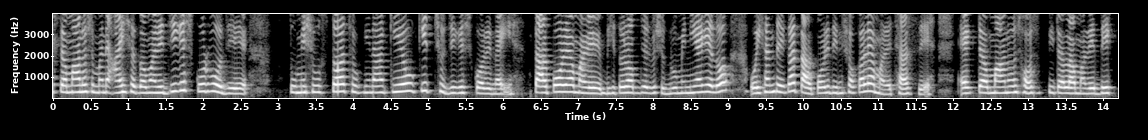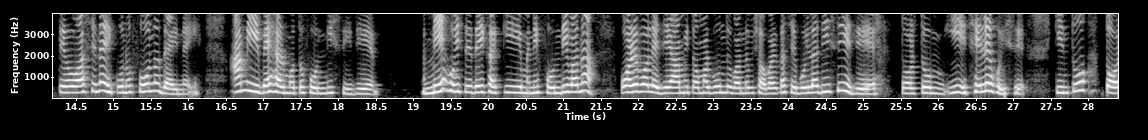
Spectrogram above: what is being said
একটা মানুষ মানে আইসা তো আমারে জিজ্ঞেস করব যে, তুমি সুস্থ আছো কি না? কেউ কিচ্ছু জিজ্ঞেস করে নাই। তারপরে আমারে ভিতরে অবজারভেশন রুমে নিয়ে গেল। ওইখান থেকে তারপরে দিন সকালে আমারে ছাড়ছে। একটা মানুষ হসপিটাল আমারে দেখতেও আসে নাই, কোনো ফোনও দেয় নাই। আমি বেহার মতো ফোন দিচ্ছি যে মেয়ে হয়েছে দেখা কি মানে ফোন দিবা না? পরে বলে যে, আমি তো আমার বন্ধু বান্ধব সবার কাছে বইলা দিছি যে, তোর তো ইয়ে ছেলে হয়েছে কিন্তু তোর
